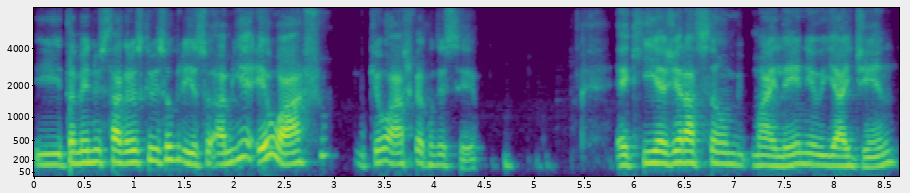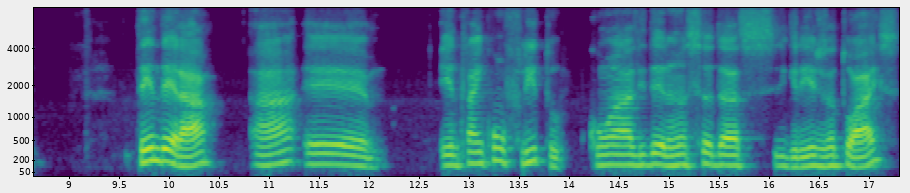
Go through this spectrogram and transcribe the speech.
e também no Instagram eu escrevi sobre isso. A minha, eu acho, o que eu acho que vai acontecer é que a geração Millennial e iGen tenderá a é, entrar em conflito com a liderança das igrejas atuais.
